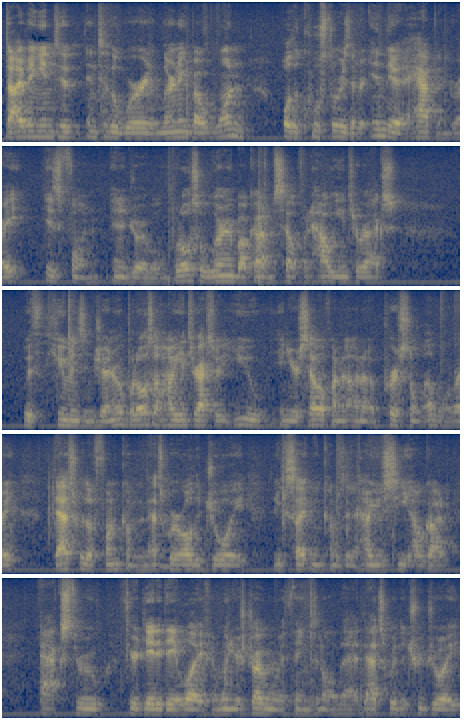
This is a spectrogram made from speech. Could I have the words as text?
diving into into the Word and learning about one all the cool stories that are in there that happened, right, is fun and enjoyable. But also learning about God Himself and how He interacts with humans in general, but also how He interacts with you and yourself on a, on a personal level, right? That's where the fun comes in. That's mm-hmm. where all the joy and excitement comes in, and how you see how God acts through your day to day life and when you're struggling with things and all that. That's where the true joy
